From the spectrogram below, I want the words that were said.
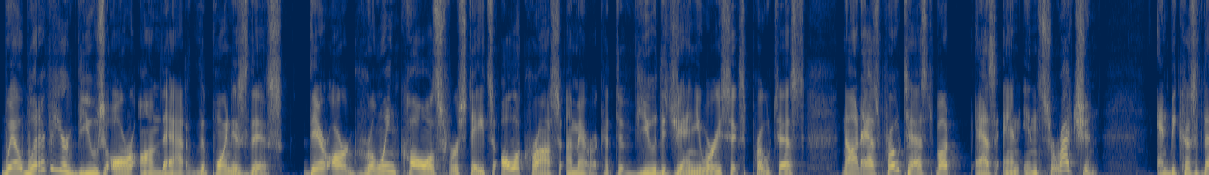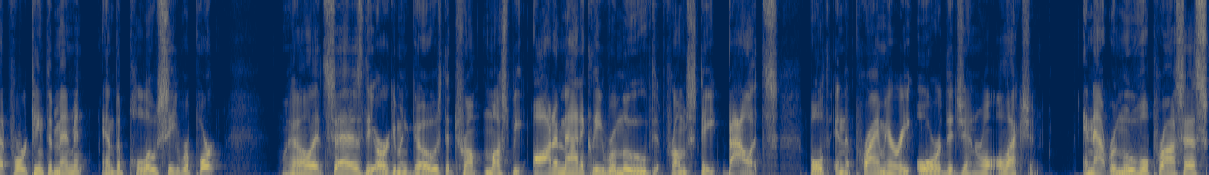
Well, whatever your views are on that, the point is this. There are growing calls for states all across America to view the January 6th protests not as protests, but as an insurrection. And because of that 14th Amendment and the Pelosi report, well, it says, the argument goes, that Trump must be automatically removed from state ballots, both in the primary or the general election. And that removal process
